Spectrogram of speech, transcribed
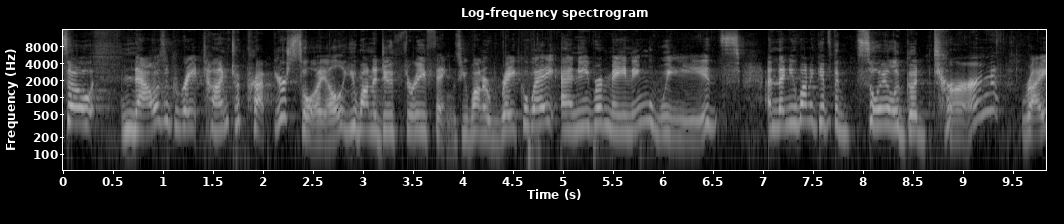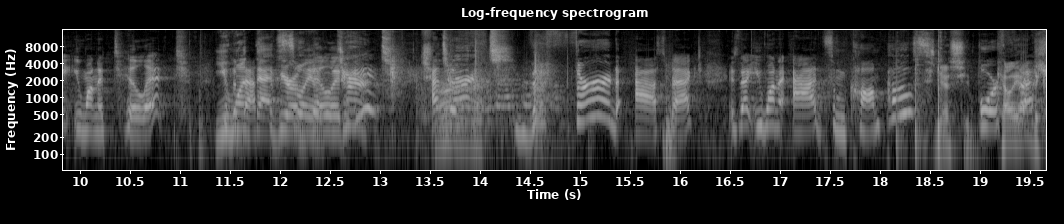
So now is a great time to prep your soil. You want to do three things. You want to rake away any remaining weeds, and then you want to give the soil a good turn, right? You want to till it You to the want best that of your soil ability. turned. And then the third aspect is that you want to add some compost Yes, you do. or Kelly, add the fresh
